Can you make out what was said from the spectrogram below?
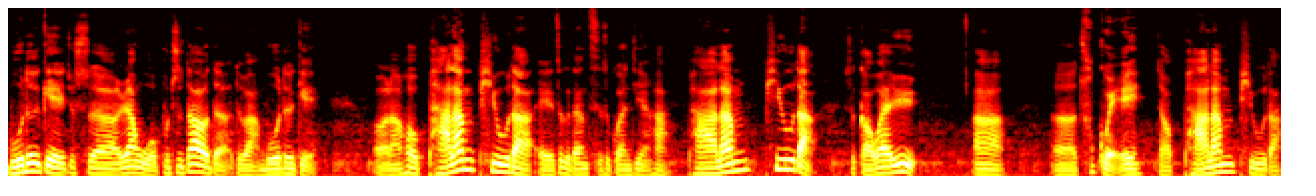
不得给就是让我不知道的，对吧？不得给，哦，然后帕兰皮乌达，哎，这个单词是关键哈，帕兰皮乌达。是搞外遇，啊，呃，出轨叫帕兰皮乌达。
